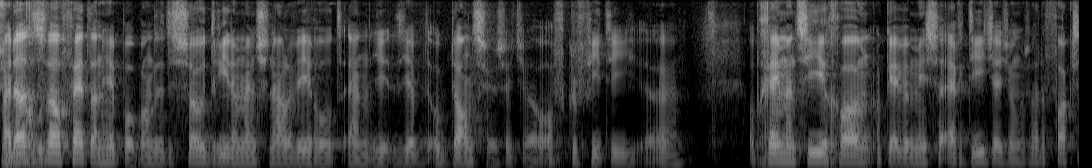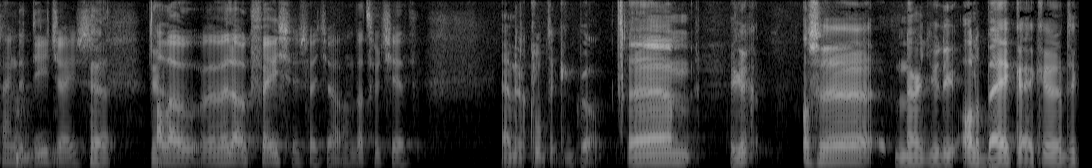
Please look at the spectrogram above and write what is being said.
Maar dat is wel vet aan hip-hop, want het is zo'n driedimensionale wereld. En je, je hebt ook dansers, weet je wel, of graffiti. eh. op een gegeven moment zie je gewoon, oké, we missen echt DJ's, jongens. Waar de fuck zijn de DJ's? Ja. Ja. Hallo, we willen ook feestjes, weet je wel, dat soort shit. En dat klopt denk ik wel. Ehm, ik denk, als we naar jullie allebei kijken, de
